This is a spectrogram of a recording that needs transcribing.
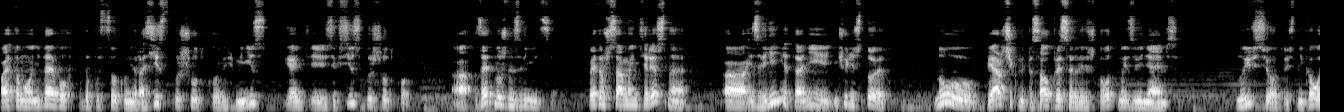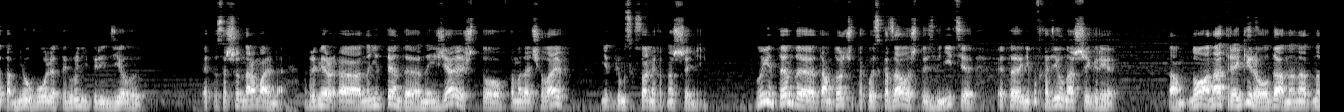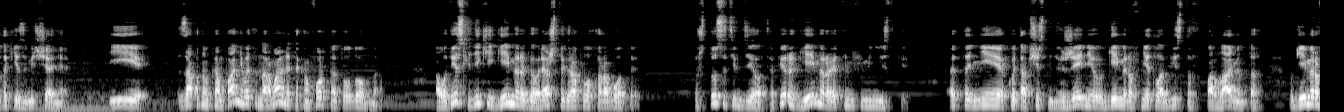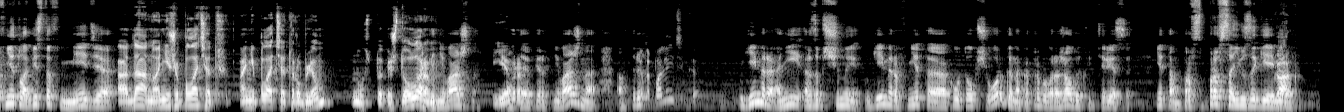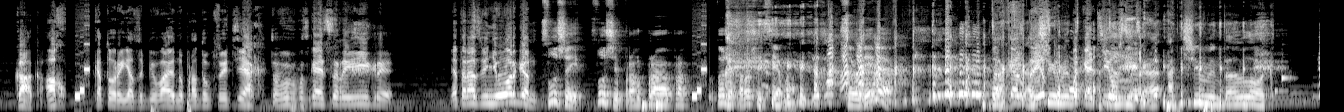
Поэтому, не дай бог, ты допустил какую-нибудь расистскую шутку или феминистскую, и антисексистскую шутку. А, за это нужно извиниться. Поэтому, что самое интересное, а, извинения-то они ничего не стоят. Ну, пиарчик написал пресс-релиз, что вот мы извиняемся. Ну и все, то есть никого там не уволят, игру не переделают. Это совершенно нормально. Например, э, на Nintendo наезжали, что в Tamagotchi Life нет гомосексуальных отношений. Ну, Nintendo там тоже что-то такое сказала, что, извините, это не подходило нашей игре. Там, но она отреагировала, да, на, на, на такие замечания. И западным компаниям это нормально, это комфортно, это удобно. А вот если некие геймеры говорят, что игра плохо работает, то что с этим делать? Во-первых, геймеры это не феминистки. Это не какое-то общественное движение, у геймеров нет лоббистов в парламентах, у геймеров нет лоббистов в медиа. А, да, но они же платят, они платят рублем, ну, то бишь долларом. Это не важно. Евро. Это, во-первых, не важно, а во-вторых... Это политика. У геймера они разобщены. У геймеров нет э, какого-то общего органа, который бы выражал бы их интересы. Нет там проф- профсоюза геймеров. Как? Как? А хуй, который я забиваю на продукцию тех, кто выпускает сырые игры. Это разве не орган? Слушай, слушай, про, про, про тоже хорошая тема. В свое время... покатился. Achievement Unlock.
